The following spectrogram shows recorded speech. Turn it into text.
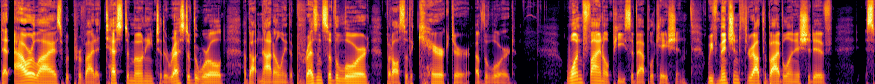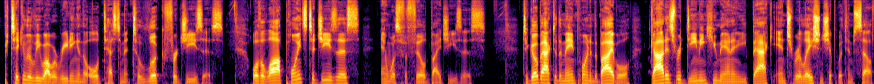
that our lives would provide a testimony to the rest of the world about not only the presence of the Lord, but also the character of the Lord. One final piece of application. We've mentioned throughout the Bible initiative particularly while we're reading in the Old Testament, to look for Jesus. Well, the law points to Jesus and was fulfilled by Jesus. To go back to the main point of the Bible, God is redeeming humanity back into relationship with himself,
